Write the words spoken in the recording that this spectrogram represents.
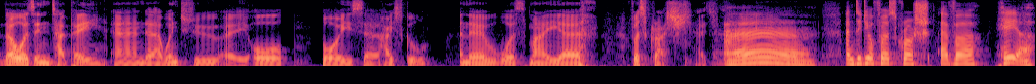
that was in Taipei. And I went to a all boys uh, high school. And there was my uh, first crush. Actually. Ah. And did your first crush ever hear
